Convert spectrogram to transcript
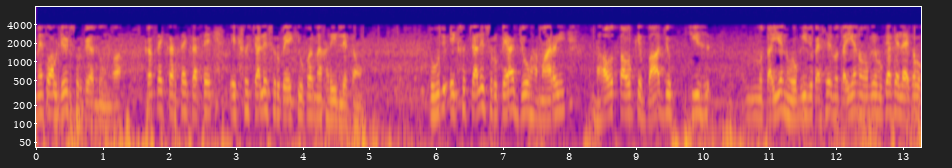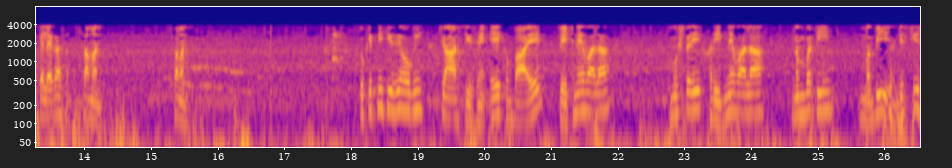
میں تو آپ ڈیڑھ سو روپیہ دوں گا۔ کرتے کرتے کرتے ایک سو چالیس روپے کے اوپر میں خرید لیتا ہوں۔ تو وہ جو ایک سو چالیس روپیہ جو ہماری بھاؤ تاؤ کے بعد جو چیز متعین ہوگی، جو پیسے متعین ہوں گے، وہ کیا کہلائے گا؟ وہ کہلائے گا سمن۔ سمن۔ تو کتنی چیزیں ہوگی چار چیزیں۔ ایک بائے بیچنے والا، مشتری خریدنے والا، نمبر تین مبی جس چیز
